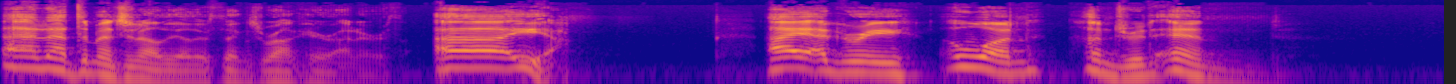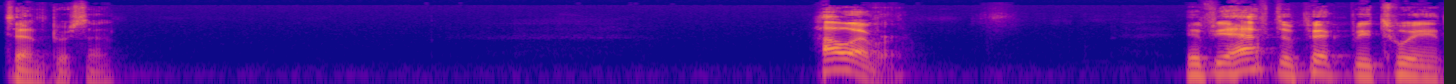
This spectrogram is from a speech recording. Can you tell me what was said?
Uh, not to mention all the other things wrong here on Earth. Uh, yeah. I agree 110%. However, if you have to pick between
